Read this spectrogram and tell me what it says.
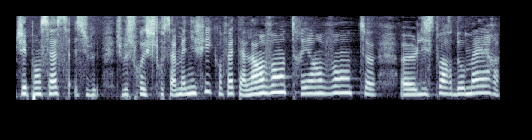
J'ai pensé à ça, je, je, trouve, ça magnifique. En fait, elle invente, réinvente euh, l'histoire d'Homère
